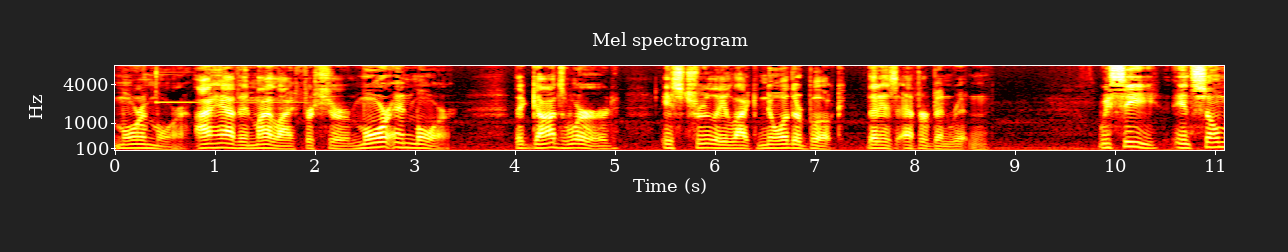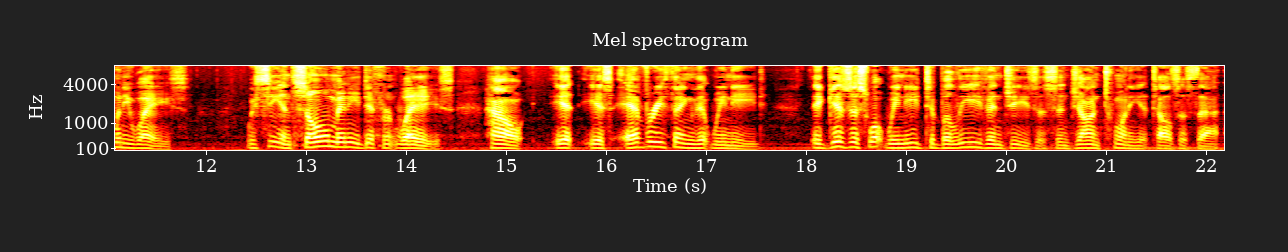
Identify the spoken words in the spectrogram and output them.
more and more. I have in my life for sure, more and more, that God's Word is truly like no other book that has ever been written. We see in so many ways, we see in so many different ways how it is everything that we need. It gives us what we need to believe in Jesus. In John 20, it tells us that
